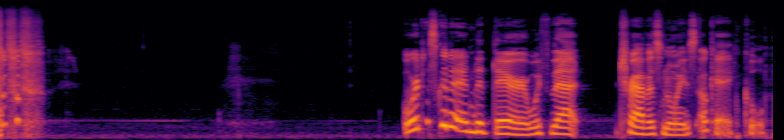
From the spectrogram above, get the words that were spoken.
We're just gonna end it there with that Travis noise. Okay, cool.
